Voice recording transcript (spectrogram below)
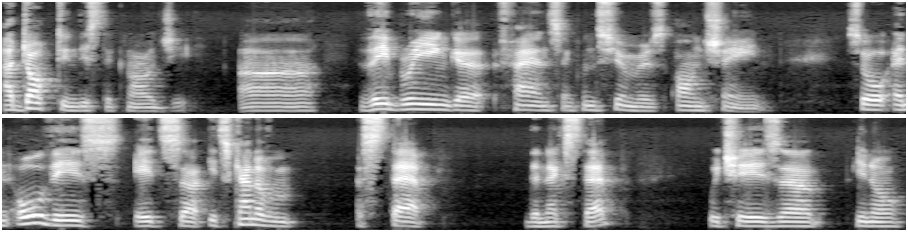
adopting this technology uh, they bring uh, fans and consumers on chain. So and all this it's uh, it's kind of a step the next step which is uh, you know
